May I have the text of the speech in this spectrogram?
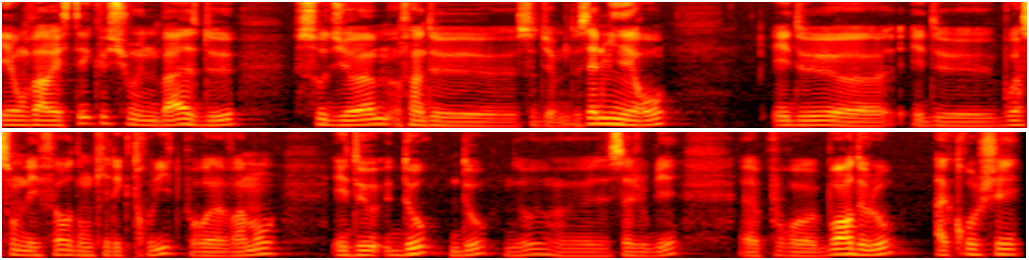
Et on va rester que sur une base de sodium, enfin de sodium, de sels minéraux, et de, euh, et de boissons de l'effort, donc électrolytes, pour euh, vraiment. Et de d'eau, d'eau, d'eau, euh, ça j'ai oublié, pour boire de l'eau, accrocher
